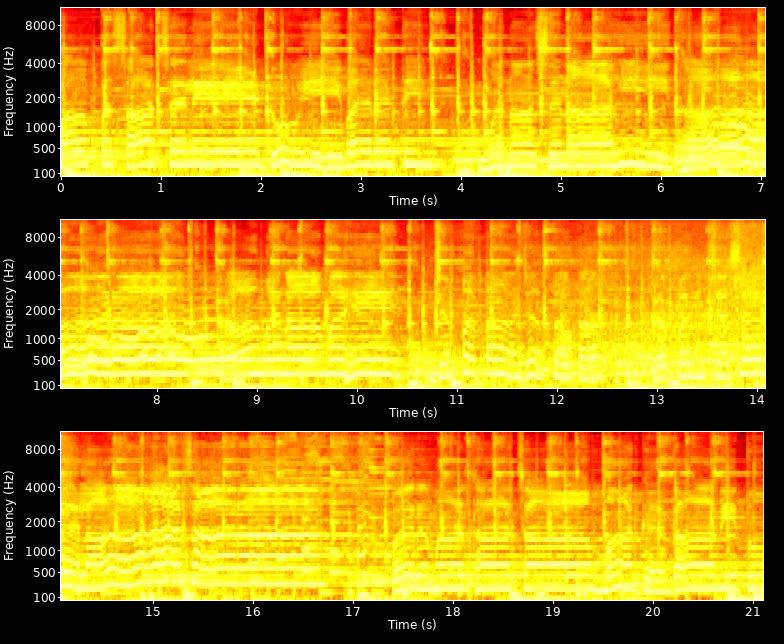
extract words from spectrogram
पाप साचले डोईवरती मनास नाही धारा. जपता प्रपंच सरला सारा. परमार्थाचा मार्ग दावितो.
